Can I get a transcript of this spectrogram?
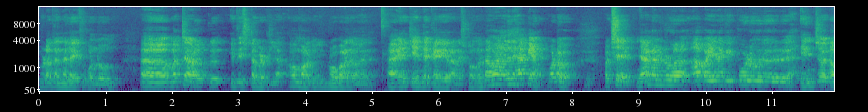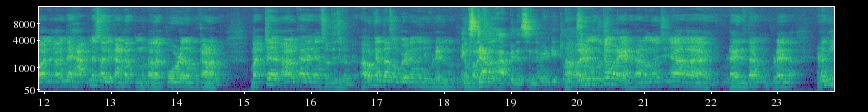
ഇവിടെ തന്നെ ലൈഫ് കൊണ്ടുപോകുന്നു. മറ്റാൾക്ക് ഇത് ഇഷ്ടപ്പെട്ടില്ല. അവൻ പറഞ്ഞു ബ്രോ പറഞ്ഞ പോലെ തന്നെ എനിക്ക് എന്റെ കരിയറാണ് ഇഷ്ടം എന്നിട്ട് അവൻ അതിൽ ഹാപ്പിയാണ് വട്ടവർ പക്ഷേ ഞാൻ കണ്ടിട്ടുള്ള ആ പയ്യനൊക്കെ ഇപ്പോഴും ഒരു ഒരു എൻജോയ് അവൻ അവന്റെ ഹാപ്പിനെസ് അതിൽ കണ്ടെത്തുന്നുണ്ട്. അത് എപ്പോഴും നമുക്ക് കാണാൻ പറ്റും. മറ്റ് ആൾക്കാരെ ഞാൻ ശ്രദ്ധിച്ചിട്ടുണ്ട്. അവർക്ക് എന്താ സംഭവിക്കുന്നത് ഇവിടെ ഇരുന്ന് കുറ്റം പറയും. എക്സ്റ്റേണൽ ഹാപ്പിനെസിന് ആ, വേണ്ടിയിട്ടുള്ള അവരൊന്ന് കുറ്റം പറയാണ് കാരണം എന്ന് വെച്ച് കഴിഞ്ഞാൽ ഇവിടെ എന്താണ് ഇവിടെ എന്താ? എടാ നീ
